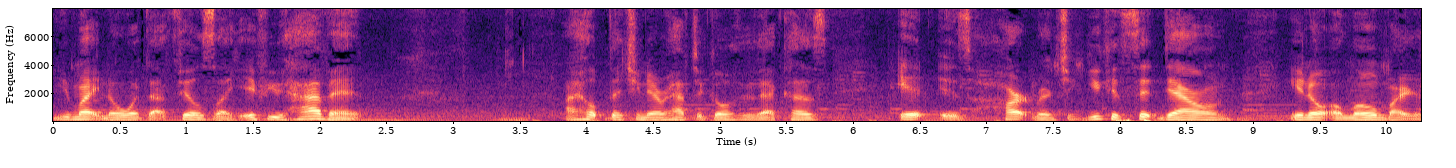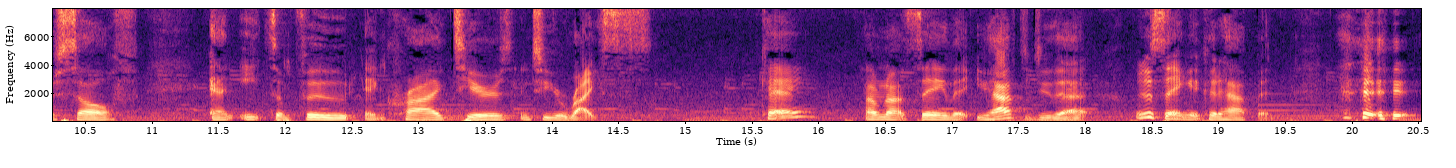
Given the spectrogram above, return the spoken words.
you might know what that feels like. If you haven't, I hope that you never have to go through that because it is heart wrenching. You could sit down, you know, alone by yourself and eat some food and cry tears into your rice. Okay? I'm not saying that you have to do that. I'm just saying it could happen.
